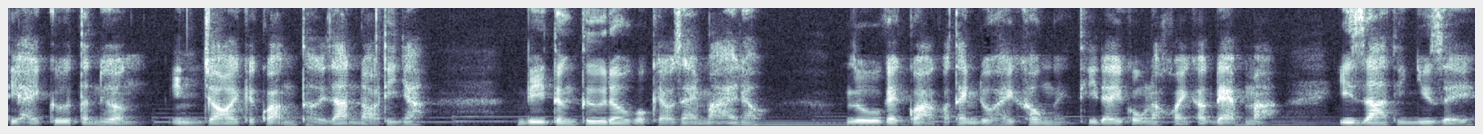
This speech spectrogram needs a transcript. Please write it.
thì hãy cứ tận hưởng enjoy cái quãng thời gian đó đi nhá. Vì tương tư đâu có kéo dài mãi đâu. Dù kết quả có thành đôi hay không ấy, thì đây cũng là khoảnh khắc đẹp mà. Ít ra thì như dế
